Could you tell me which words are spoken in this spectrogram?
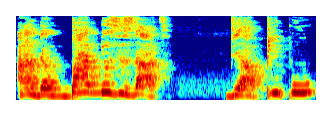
And the bad news is that there are people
